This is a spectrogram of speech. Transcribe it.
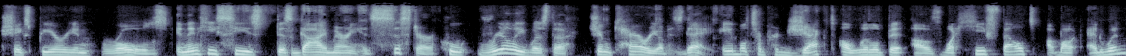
Shakespearean roles. And then he sees this guy marrying his sister, who really was the Jim Carrey of his day, able to project a little bit of what he felt about Edwin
